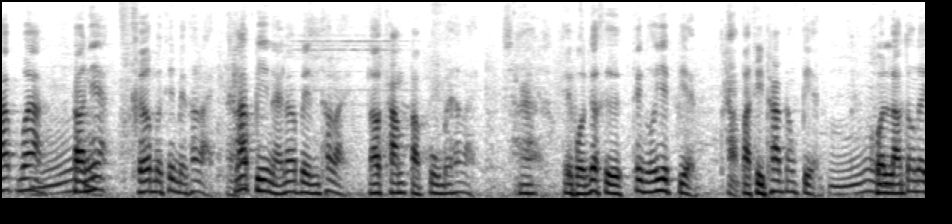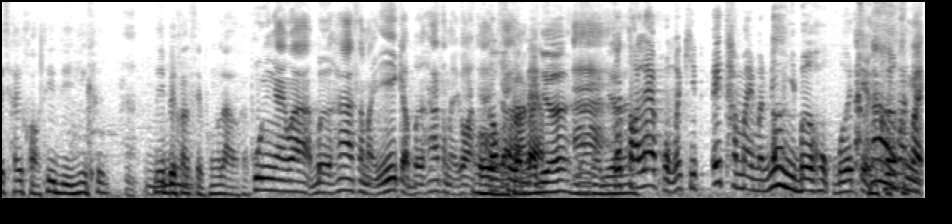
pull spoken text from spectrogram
ครับว่าอืมตอนเนี้ย curve มันขึ้นเป็นเท่าไหร่หน้าปีไหนเราเป็นเท่าไหร่ เราทำปรับปรุงไปเท่าไหร่ใช่นะเหตุผลก็คือเทคโนโลยีเปลี่ยนครับประสิทธิภาพต้องเปลี่ยน อืม คนเราต้องได้ใช้ของที่ดียิ่งขึ้นครับนี่เป็น concept ของเราครับพูดง่ายๆว่าเบอร์ 5 สมัยนี้กับเบอร์ 5 สมัยก่อนโอ้ก็คนละต่างกันเยอะอ่าต่างกันเยอะ ก็ตอนแรกผมก็คิด เอ๊ะทำไมมันไม่มีเบอร์ 6 เบอร์7นั่นเพิ่มเข้าไปไง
